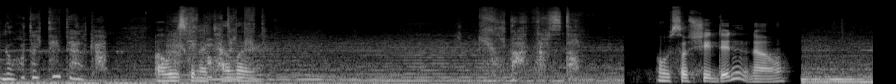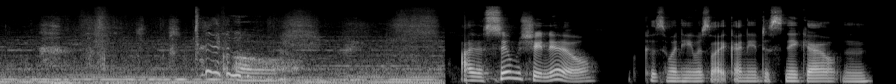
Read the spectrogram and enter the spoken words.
You know what I did, Helga? Oh, he's to tell her. Killed Athelstan. Oh, so she didn't know. Oh. I assume she knew because when he was like, I need to sneak out and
